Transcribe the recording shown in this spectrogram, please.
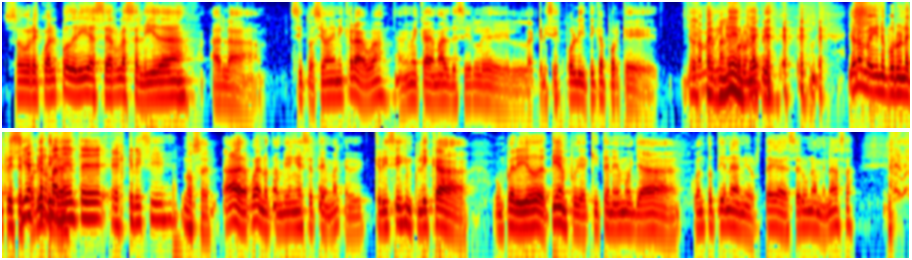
sobre cuál podría ser la salida a la situación en Nicaragua. A mí me cae mal decirle la crisis política porque yo no me vine por una crisis. Yo no me vine por una crisis si política. es permanente, es crisis, no sé. Ah, bueno, también ese tema, que crisis implica un periodo de tiempo y aquí tenemos ya, ¿cuánto tiene Daniel Ortega de ser una amenaza?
